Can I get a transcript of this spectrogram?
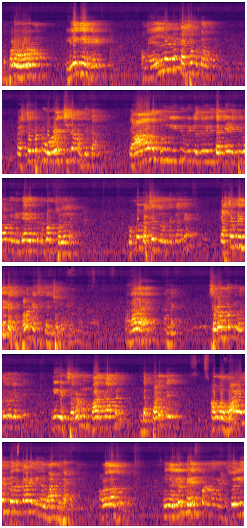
இந்த படம் ஓடணும் இளைஞர்கள் அவங்க எல்லாருமே கஷ்டப்பட்டவங்க. கஷ்டப்பட்டு உழைச்சி தான் வந்திருக்காங்க. யாரும் தூங்கிட்டு வீட்டில் தூங்கிட்டு தண்ணி எழுப்பி வாப்பா பண்ணி டேரக்ட் சொல்லலை. ரொம்ப கஷ்டத்தில் வந்திருக்காங்க. கஷ்டம் எந்த கஷ்டம் பல கஷ்டத்தை சொல்லுங்க. அதனால அந்த சிரமப்பட்டு வந்தவர்களுக்கு நீங்கள் சிரமம் பார்க்காமல் இந்த படத்தை அவங்க வாழ வைப்பதற்காக நீங்கள் வாழ்ந்துட்டாங்க அவ்வளோதான் சொல்லுங்கள் நீங்கள் எல்லாருமே ஹெல்ப் பண்ணணும் என்று சொல்லி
